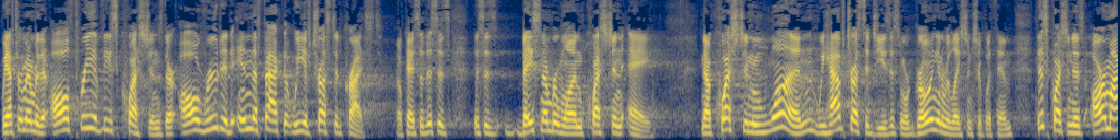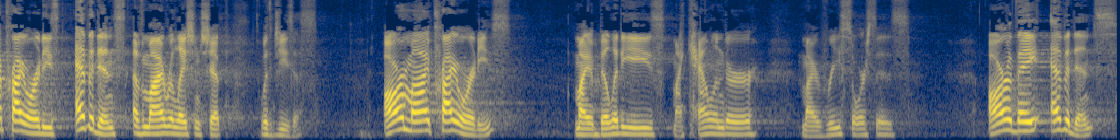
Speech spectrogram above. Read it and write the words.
We have to remember that all three of these questions, they're all rooted in the fact that we have trusted Christ. Okay, so this is, this is base number one, question A. Now, question one, we have trusted Jesus and we're growing in relationship with him. This question is, are my priorities evidence of my relationship with Jesus? Are my priorities, my abilities, my calendar, my resources, are they evidence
